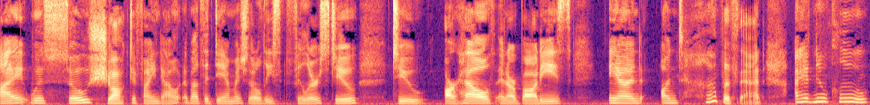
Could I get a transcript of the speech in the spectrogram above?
I was so shocked to find out about the damage that all these fillers do to our health and our bodies. And on top of that, I had no clue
